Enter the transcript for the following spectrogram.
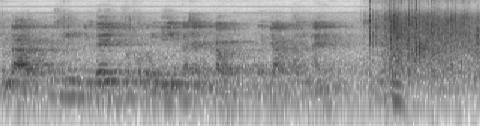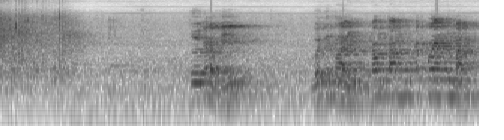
lãnh đạo các thí sinh, dự thi và cổ động viên đã nhận đầu lời chào thân ái. Thưa các đồng chí, với tinh thần công tâm khách quan minh bạch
